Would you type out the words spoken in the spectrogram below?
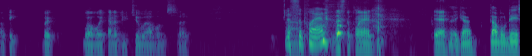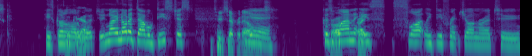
I think we're well, we're going to do two albums, so That's um, the plan. that's the plan. Yeah, There you go, double disc. He's got a lot out. of work to do. No, not a double disc, just two separate albums. yeah. Because Right, one great. is slightly different genre to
